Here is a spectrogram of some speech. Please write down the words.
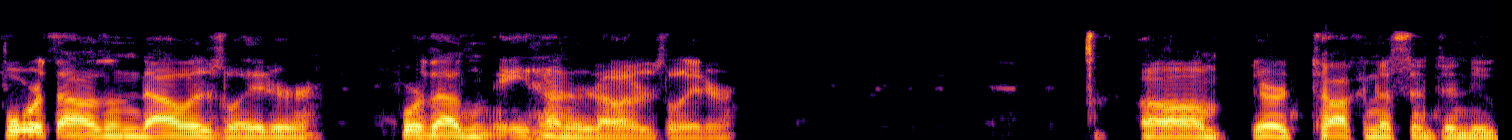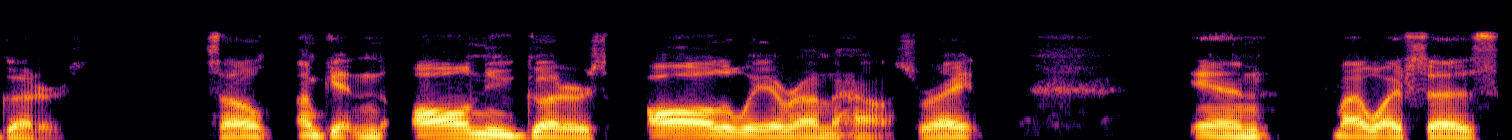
Four thousand dollars later. Four thousand eight hundred dollars later. Um, they're talking us into new gutters. So I'm getting all new gutters all the way around the house, right? And my wife says,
